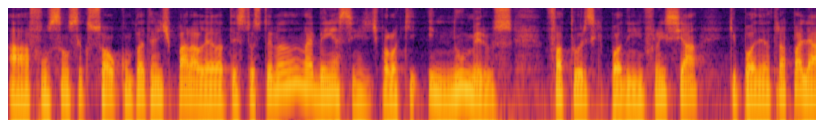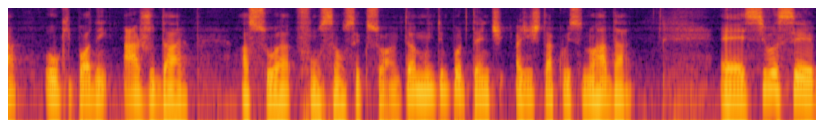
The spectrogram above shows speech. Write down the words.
a função sexual completamente paralela à testosterona não é bem assim. A gente falou aqui inúmeros fatores que podem influenciar, que podem atrapalhar ou que podem ajudar a sua função sexual. Então é muito importante a gente estar com isso no radar. É, se você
